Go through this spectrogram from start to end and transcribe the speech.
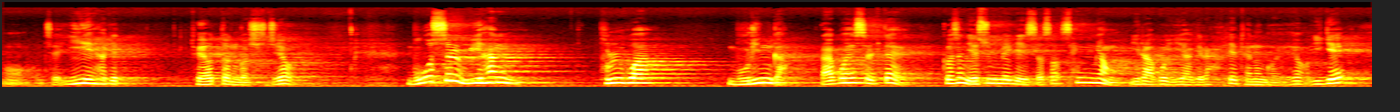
어, 이제 이해하게 되었던 것이지요. 무엇을 위한 불과 물인가? 라고 했을 때 그것은 예수님에게 있어서 생명이라고 이야기를 하게 되는 거예요. 이게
